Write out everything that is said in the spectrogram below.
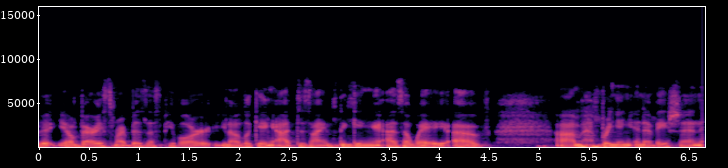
you know very smart business people are you know looking at design thinking as a way of um, bringing innovation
